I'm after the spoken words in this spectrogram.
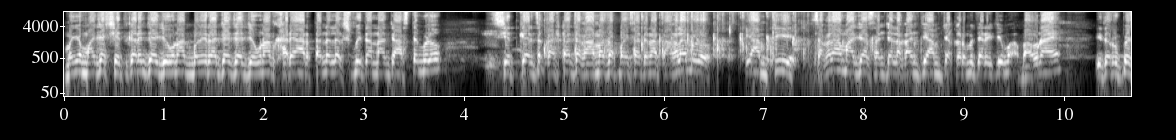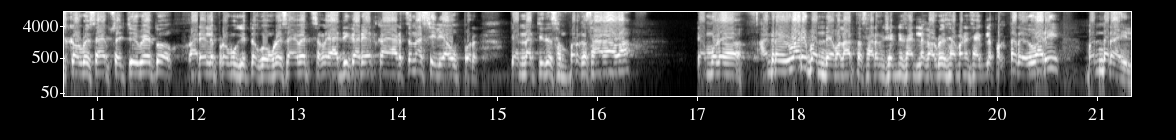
म्हणजे माझ्या शेतकऱ्यांच्या जीवनात बळीराजाच्या जीवनात खऱ्या अर्थानं लक्ष्मी त्यांना जास्त मिळो. शेतकऱ्यांचा कष्टाच्या कामाचा पैसा त्यांना चांगला मिळो. ही आमची सगळ्या माझ्या संचालकांची आमच्या कर्मचाऱ्याची भावना आहे. इथं रुपेश कवडे साहेब सचिव आहेत कार्यालय प्रमुख इथं घोंगडे साहेब आहेत सगळे अधिकारी आहेत. काय अडचण असेल या उपर त्यांना तिथे संपर्क साधावा. त्यामुळं आणि रविवारी बंद आहे. मला आता सारंग शेट्टी सांगितलं गावडे साहेबांनी सांगितलं फक्त रविवारी बंद राहील.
